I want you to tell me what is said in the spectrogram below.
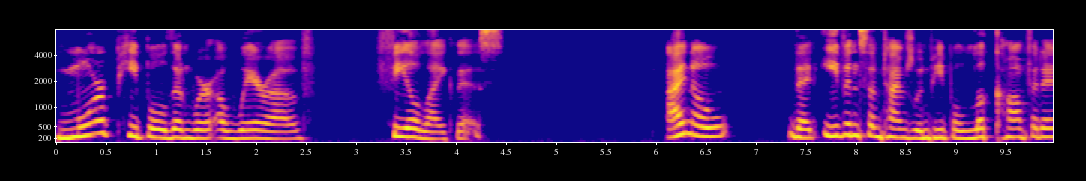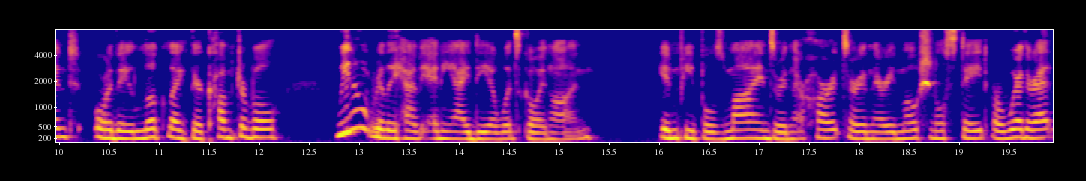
more people than we're aware of feel like this. I know that even sometimes when people look confident or they look like they're comfortable, we don't really have any idea what's going on in people's minds or in their hearts or in their emotional state or where they're at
